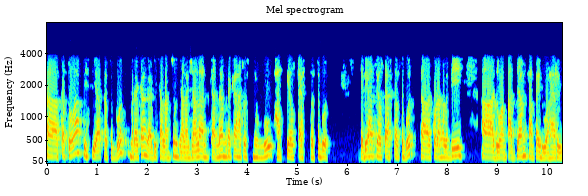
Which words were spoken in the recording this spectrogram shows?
uh, setelah PCR tersebut, mereka nggak bisa langsung jalan-jalan karena mereka harus nunggu hasil tes tersebut. Jadi hasil tes tersebut uh, kurang lebih uh, 24 jam sampai dua hari.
